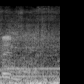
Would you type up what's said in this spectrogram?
Morning.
